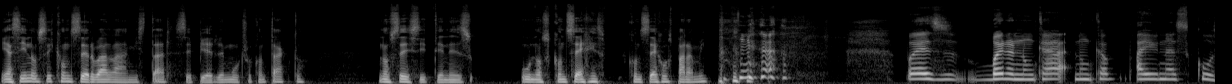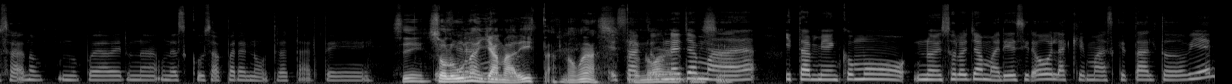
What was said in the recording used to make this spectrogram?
Y así no se conserva la amistad, se pierde mucho contacto. No sé si tienes unos consejos, consejos para mí. Pues bueno, nunca, nunca hay una excusa, no, no puede haber una, una excusa para no tratar de... Sí, solo una amigos. llamadita, no más. pero Exacto, no una sí. llamada y también como no es solo llamar y decir, hola, ¿qué más? ¿Qué tal? ¿Todo bien?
